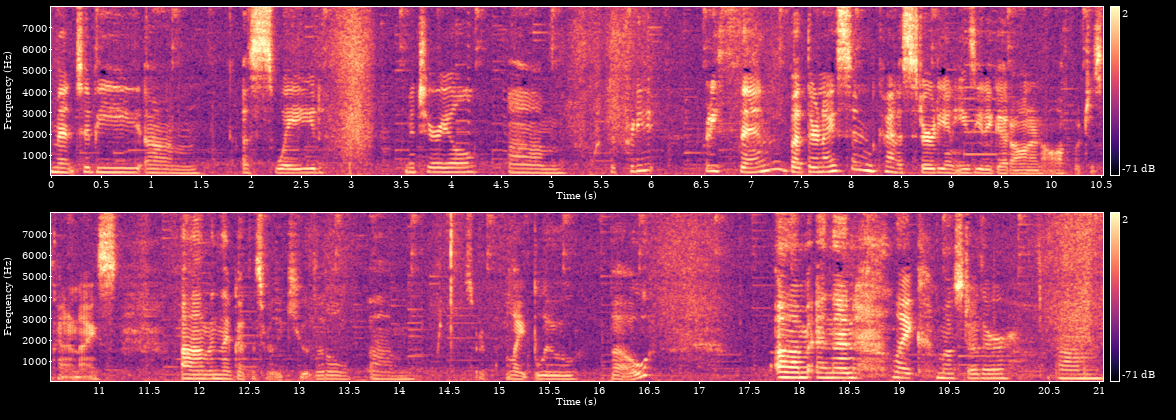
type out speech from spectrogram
meant to be um, a suede material. Um, they're pretty pretty thin, but they're nice and kind of sturdy and easy to get on and off, which is kind of nice. Um, and they've got this really cute little um, sort of light blue bow. Um, and then, like most other um,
